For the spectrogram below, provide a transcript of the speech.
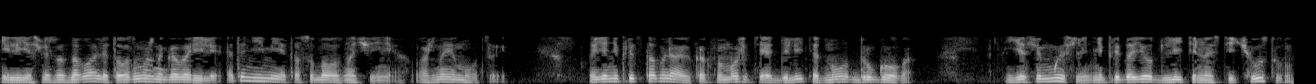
или если задавали, то, возможно, говорили, это не имеет особого значения, важны эмоции. Но я не представляю, как вы можете отделить одно от другого – если мысль не придает длительности чувству,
